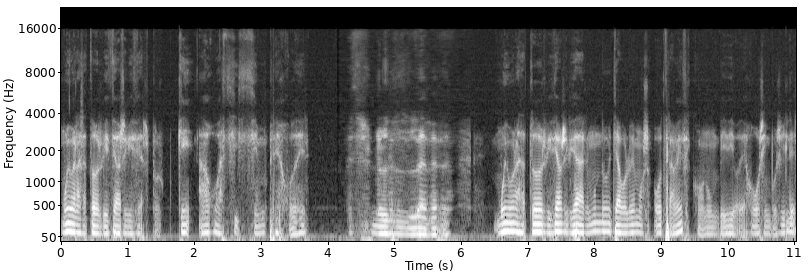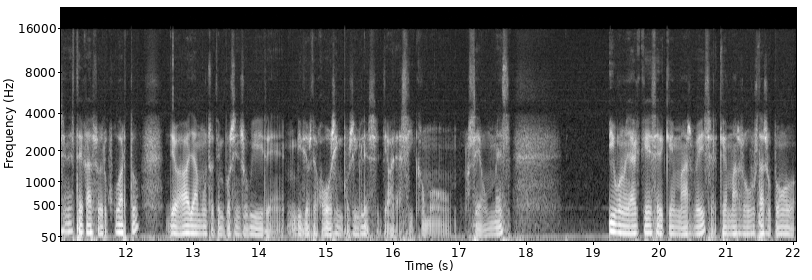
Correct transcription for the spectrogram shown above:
Muy buenas a todos, viciados y vicias. ¿Por qué hago así siempre, joder? Muy buenas a todos, viciados y viciadas del mundo. Ya volvemos otra vez con un vídeo de juegos imposibles. En este caso, el cuarto. Llevaba ya mucho tiempo sin subir eh, vídeos de juegos imposibles. Llevaré así como, no sé, un mes. Y bueno, ya que es el que más veis, el que más os gusta, supongo,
